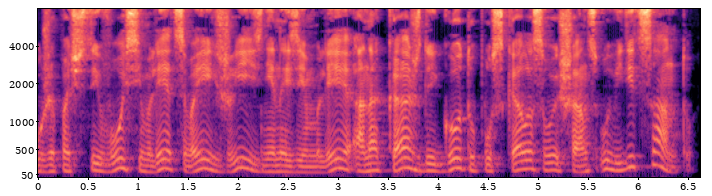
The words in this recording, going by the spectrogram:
Уже почти восемь лет своей жизни на Земле она каждый год упускала свой шанс увидеть Санту.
